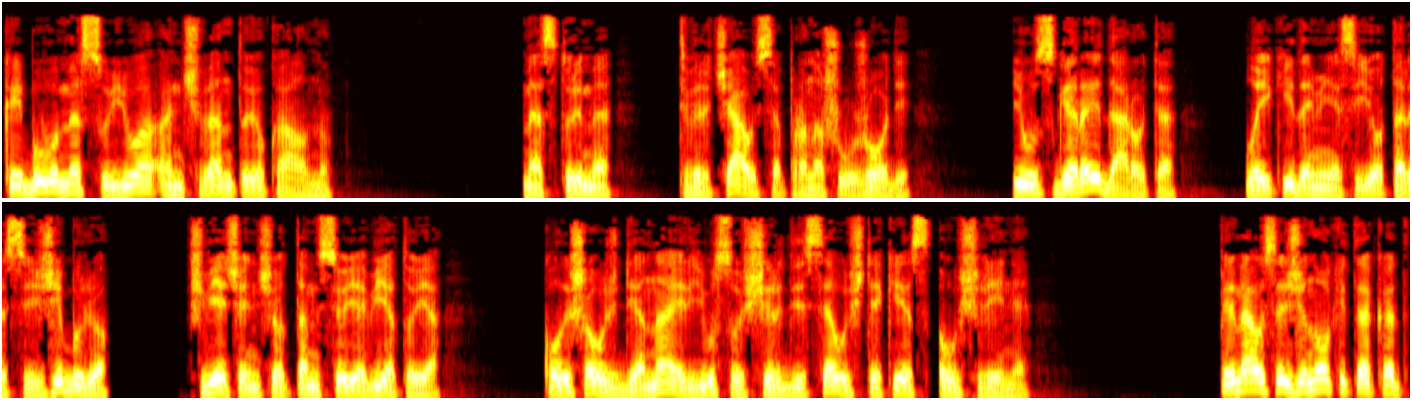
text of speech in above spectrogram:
kai buvome su juo ant šventojo kalno. Mes turime tvirčiausią pranašų žodį. Jūs gerai darote, laikydamiesi jo tarsi žiburio, šviečiančio tamsioje vietoje, kol išauž diena ir jūsų širdise užtekės aušrinė. Pirmiausia, žinokite, kad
